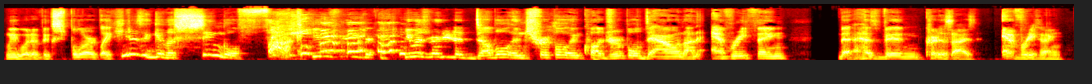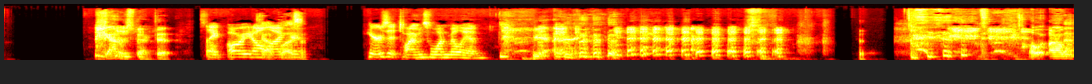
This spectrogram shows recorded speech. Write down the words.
we would have explored. Like he doesn't give a single fuck. He was, ready to, he was ready to double and triple and quadruple down on everything that has been criticized. Everything. Gotta respect it. It's like, oh, you don't God like bless it? Here's it times one million. Yeah. Oh, I would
